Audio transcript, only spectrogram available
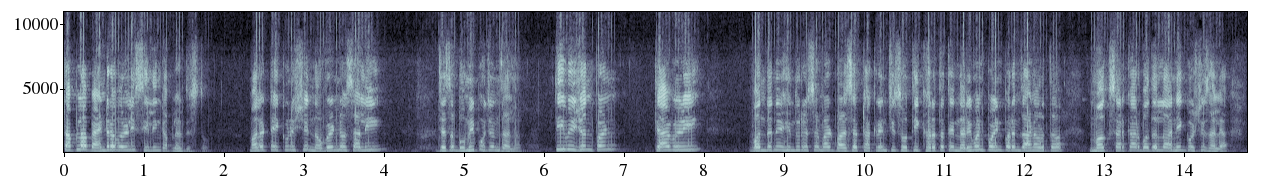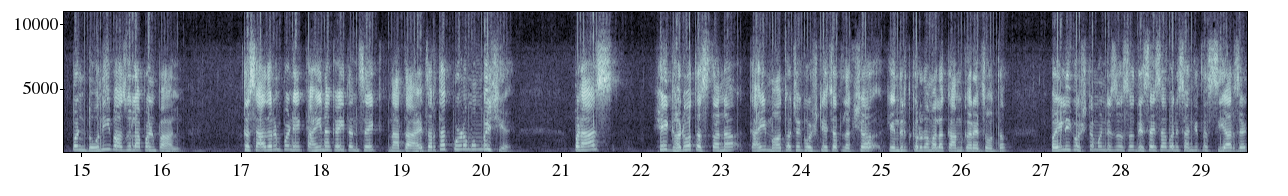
तर आपला बँड्रावरली सिलिंग आपल्याला दिसतो. मला वाटतं एकोणीसशे नव्याण्णव साली ज्याचं भूमिपूजन झालं ती विजन पण त्यावेळी वंदने हिंदू सम्राट बाळासाहेब ठाकरेंचीच होती. खरं तर ते नरिमन पॉईंटपर्यंत जाणार होतं. मग सरकार बदललं अनेक गोष्टी झाल्या. पण दोन्ही बाजूला आपण पाहाल तर साधारणपणे काही ना काही त्यांचं एक नातं आहेच. अर्थात पूर्ण मुंबईशी आहे. पण आज हे घडवत असताना काही महत्त्वाच्या गोष्टी याच्यात लक्ष केंद्रित करून आम्हाला काम करायचं होतं. पहिली गोष्ट म्हणजे जसं देसाई साहेबांनी सांगितलं सी आर झेड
